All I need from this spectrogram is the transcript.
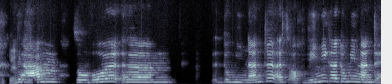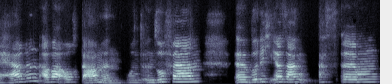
Okay? Wir haben sowohl ähm, dominante als auch weniger dominante Herren, aber auch Damen. Und insofern äh, würde ich eher sagen, das ähm,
